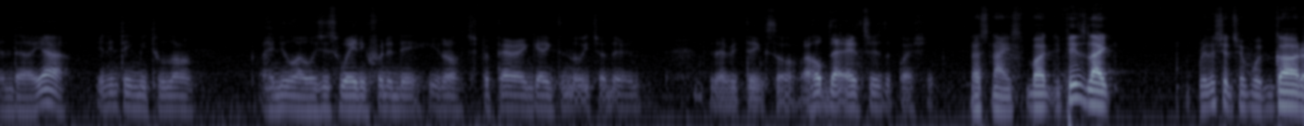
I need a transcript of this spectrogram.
and uh, yeah, it didn't take me too long. I knew I was just waiting for the day, you know, just preparing, getting to know each other, and, and everything. So I hope that answers the question. That's nice. But it feels like relationship with God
